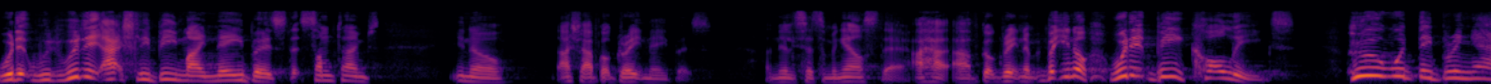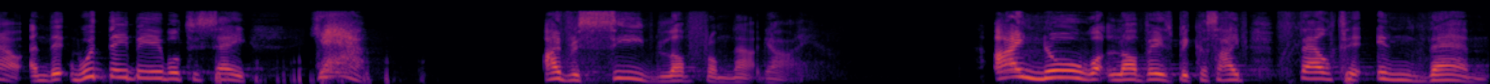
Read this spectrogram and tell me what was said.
Would it, would, would it actually be my neighbors that sometimes, you know, actually, I've got great neighbors. I nearly said something else there. I have, I've got great neighbors. But, you know, would it be colleagues? Who would they bring out? And they, would they be able to say, yeah, I've received love from that guy. I know what love is because I've felt it in them.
